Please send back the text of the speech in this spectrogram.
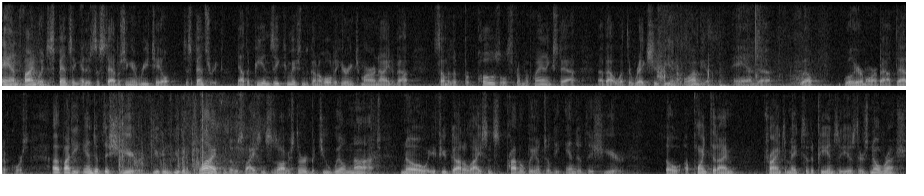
and finally, dispensing. It is establishing a retail dispensary. Now, the P and Z Commission is going to hold a hearing tomorrow night about some of the proposals from the planning staff about what the regs should be in Columbia. And, uh, well, We'll hear more about that, of course. Uh, By the end of this year, you can, you can apply for those licenses August 3rd, but you will not know if you've got a license probably until the end of this year. So a point that I'm trying to make to the P and Z is there's no rush.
